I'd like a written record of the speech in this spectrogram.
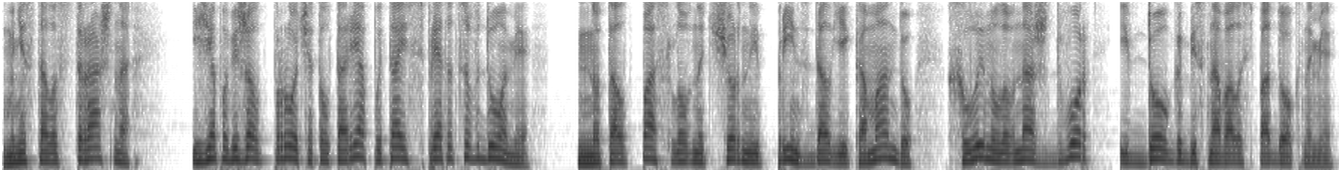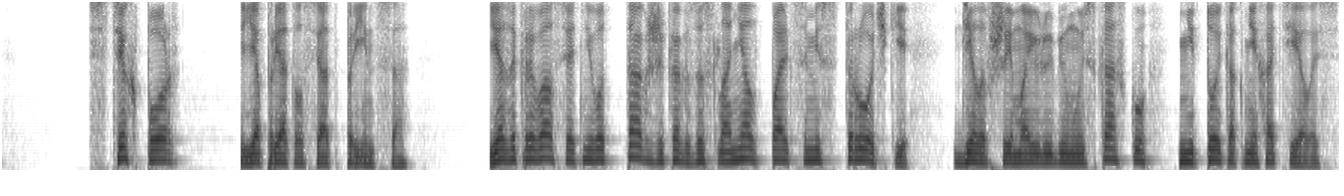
Мне стало страшно, и я побежал прочь от алтаря, пытаясь спрятаться в доме. Но толпа, словно черный принц дал ей команду, хлынула в наш двор и долго бесновалась под окнами. С тех пор я прятался от принца. Я закрывался от него так же, как заслонял пальцами строчки, делавшие мою любимую сказку не той, как мне хотелось.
